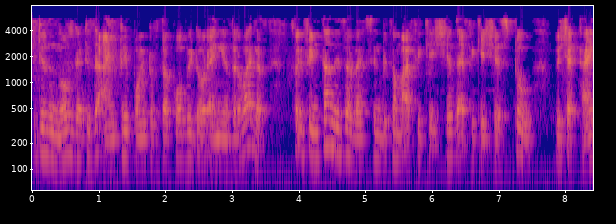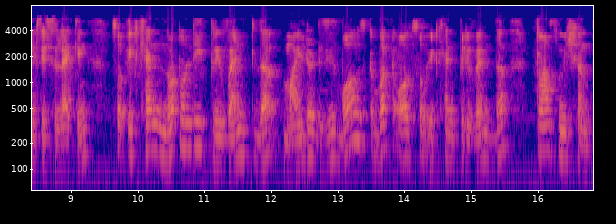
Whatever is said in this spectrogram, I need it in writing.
It is known that is the entry point of the COVID or any other virus. So if intranasal vaccine become efficacious, the efficacious too, which at times is lacking, so it can not only prevent the milder disease but also it can prevent the transmission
